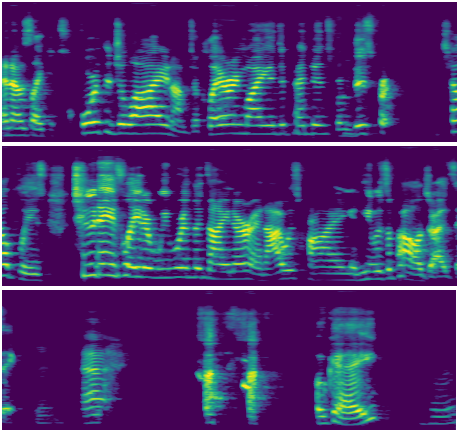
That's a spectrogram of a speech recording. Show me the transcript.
and I was like, it's the 4th of July and I'm declaring my independence from this per- tell please. Two days later, we were in the diner and I was crying and he was apologizing. Mm. okay. Mm-hmm.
